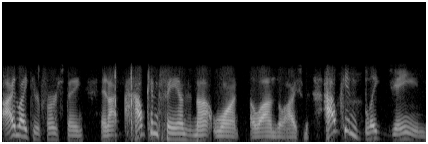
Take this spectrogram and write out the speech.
I like your first thing, and I, how can fans not want Alonzo Highsmith? How can Blake James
